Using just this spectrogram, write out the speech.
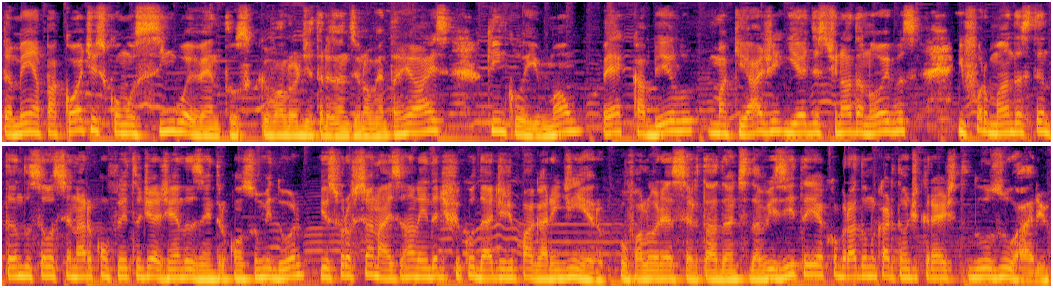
Também há pacotes como Single Eventos, com o valor de 390 reais, que inclui mão, pé, cabelo, maquiagem e é destinado a noivas e formandas tentando solucionar o conflito de agendas entre o consumidor e os profissionais, além da dificuldade de pagar em dinheiro. O valor é acertado antes da visita e é cobrado no cartão de crédito do usuário.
